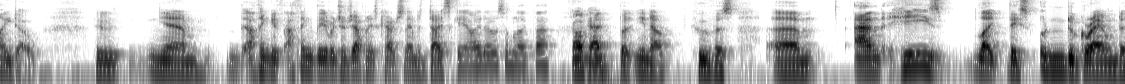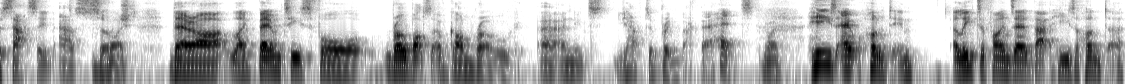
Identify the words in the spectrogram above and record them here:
Ido, who yeah, I think it's, I think the original Japanese character's name is Daisuke Ido or something like that Okay. but you know Hoover's, um, and he's like this underground assassin as such. Right. There are like bounties for robots that have gone rogue, uh, and it's you have to bring back their heads. Right. He's out hunting. Alita finds out that he's a hunter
